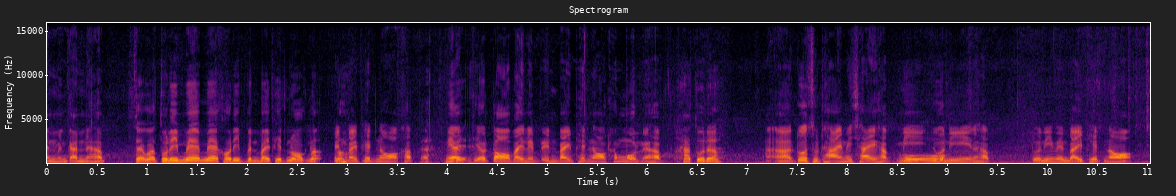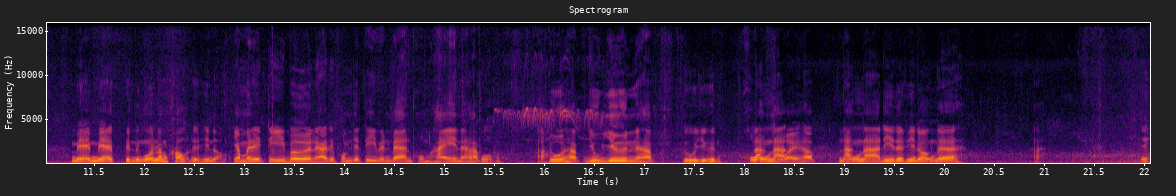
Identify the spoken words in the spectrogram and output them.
นเหมือนกันนะครับแต่ว่าตัวนี้แม่แม่เขานี่เป็นใบเพชรนอกนะเป็นเนาะใบเพชรนอกครับอะเนี่ยเนี่ยเดี๋ยวต่อไปเนี่ยเป็นใบเพชรนอกทั้งหมดนะครับห้าตัวนะอ่าตัวสุดท้ายไม่ใช่ครับ มีโอ้ตัวนี้นะครับ ตัวนี้เป็นใบเพชรนอก แม่แม่เป็นงวน้ำเข่าด้วยพี่น้องยังไม่ได้ตีเบอร์นะครับเดี๋ยวผมจะตีเป็นแบรนด์ผมให้นะครับผมอะดูครับยูยืนนะครับ ดูยืนโคหนัตงรหนาสวยครับหนังหนาดีนะพี่น้องเด้ออะนี่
